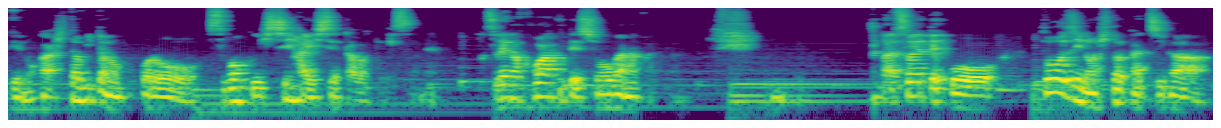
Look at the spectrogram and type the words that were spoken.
ていうのが人々の心をすごく支配してたわけですよね。それが怖くてしょうがなかった。だからそうやってこう当時の人たちが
